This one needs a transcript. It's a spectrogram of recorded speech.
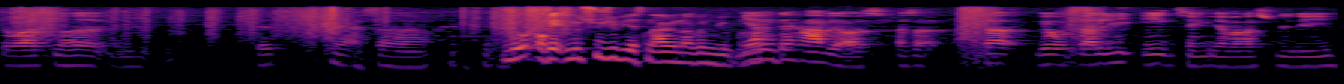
det var også noget øh, fedt. Ja. Altså, Nu, okay, nu synes jeg, vi har snakket nok om julen. jamen det har vi også. Altså, så, jo, der er lige en ting, jeg vil også lige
